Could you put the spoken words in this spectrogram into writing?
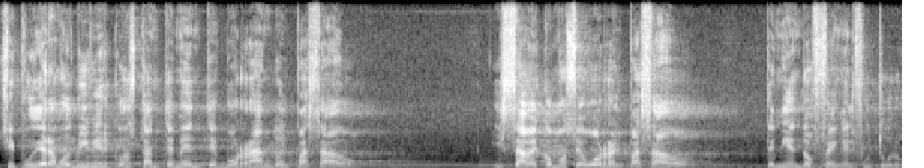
Si pudiéramos vivir constantemente borrando el pasado, ¿y sabe cómo se borra el pasado? Teniendo fe en el futuro.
